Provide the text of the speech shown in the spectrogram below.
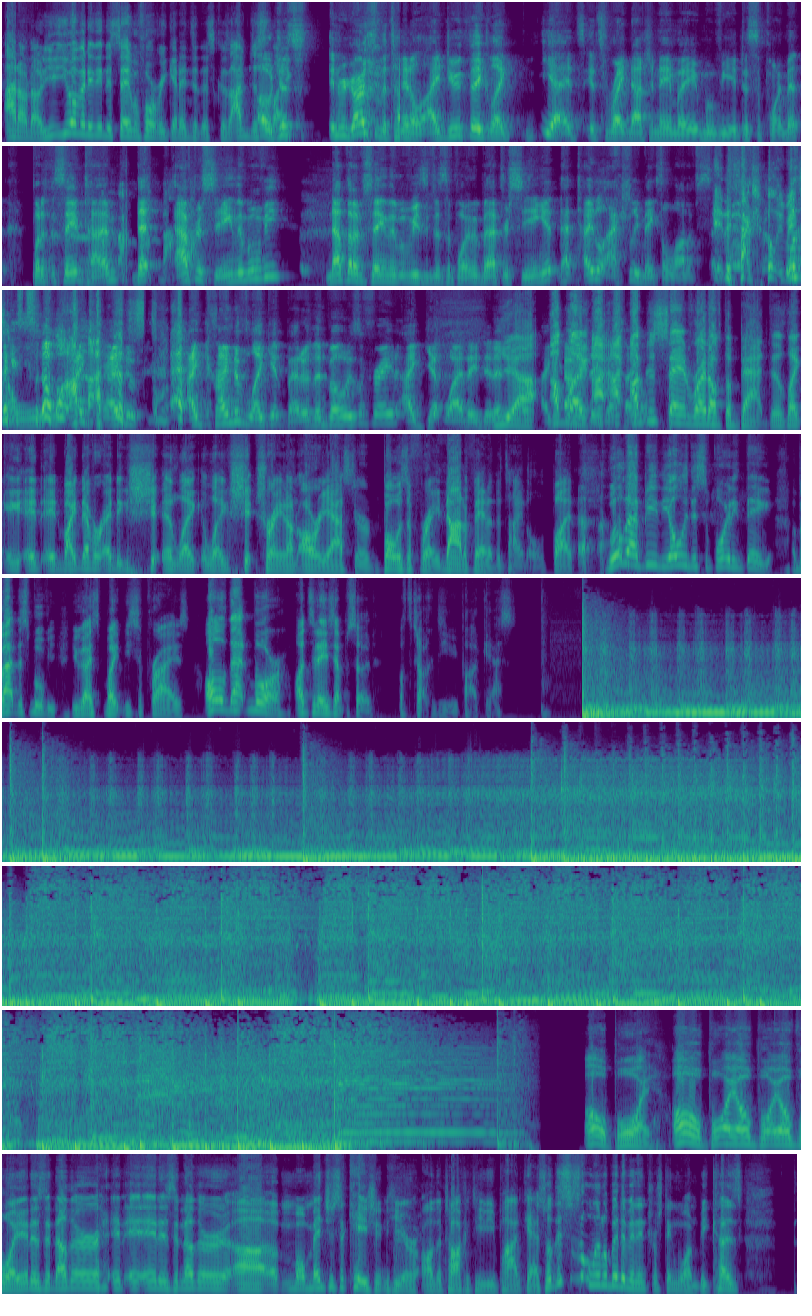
I don't know. You, you have anything to say before we get into this? Because I'm just oh, like, just in regards to the title, I do think like, yeah, it's it's right not to name a movie a disappointment, but at the same time, that after seeing the movie, not that I'm saying the movie's a disappointment, but after seeing it, that title actually makes a lot of sense. it actually makes Like, a so lot I kind of- sense. I kind of like it better than Beau is Afraid. I get why they did it. Yeah, I I'm like, I, I'm just saying right off the bat, there's like in, in my never-ending shit, like like shit train on Ari Aster. Beau was afraid, not a fan of the title. But will that be the only disappointing thing about this movie? You guys might be surprised. All of that and more on today's episode of the Talkin' TV podcast. Oh boy! Oh boy! Oh boy! Oh boy! It is another. It, it, is another uh, momentous occasion here on the Talkin' TV podcast. So this is a little bit of an interesting one because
